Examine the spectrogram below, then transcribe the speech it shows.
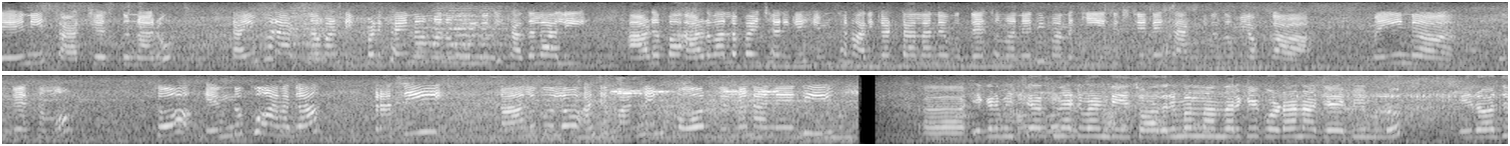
డేని స్టార్ట్ చేస్తున్నారు. టైం ఫర్ యాక్ట్ నవ్ అంటే ఇప్పటికైనా మనం ముందుకి కదలాలి. ఆడప ఆడవాళ్ళపై జరిగే హింసను అరికట్టాలనే ఉద్దేశం అనేది మనకి సిక్స్టీన్ డేస్ యాక్టివిజం యొక్క మెయిన్ ఉద్దేశము. సో ఎందుకు అనగా ప్రతి నాలుగులో అంటే వన్ ఇన్ ఫోర్ విమెన్ అనేది ఇక్కడ విచ్చేసినటువంటి సోదరిమల్లందరికీ కూడా నా జయభీములు ఈరోజు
